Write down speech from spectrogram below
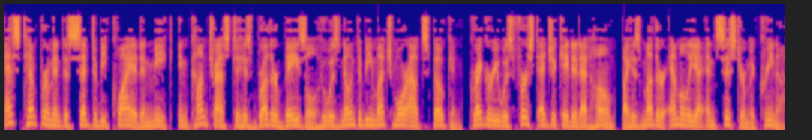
S temperament is said to be quiet and meek, in contrast to his brother Basil who was known to be much more outspoken. Gregory was first educated at home, by his mother Emilia and sister Macrina.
